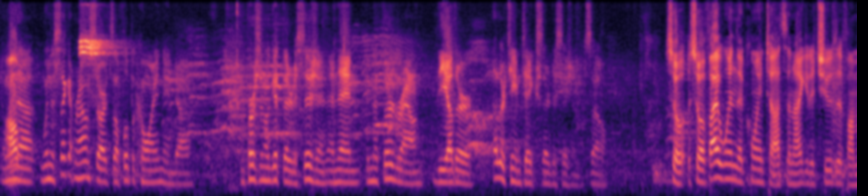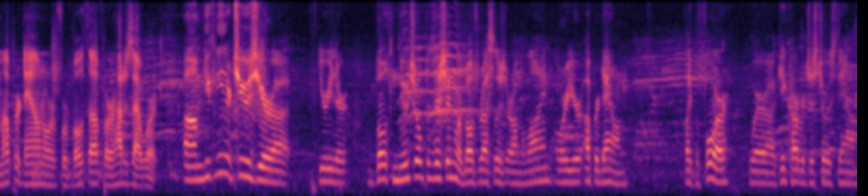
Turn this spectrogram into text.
When, uh, when the second round starts, they'll flip a coin and uh, the person will get their decision. And then in the third round, the other other team takes their decision. So So so if I win the coin toss, then I get to choose if I'm up or down, or if we're both up, or how does that work? um, you can either choose your uh, you're either both neutral position where both wrestlers are on the line, or you're up or down, like before where uh, Gig Harbor just chose down.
